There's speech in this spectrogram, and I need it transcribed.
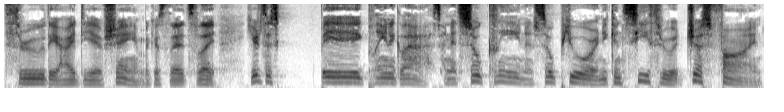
through the idea of shame because it's like here's this big plane of glass and it's so clean and so pure and you can see through it just fine.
